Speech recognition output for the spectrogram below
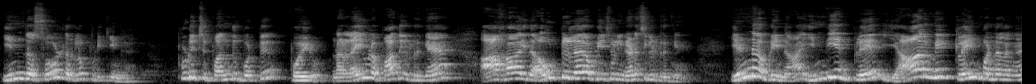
இந்த ஷோல்டரில் பிடிக்குங்க. பிடிச்சி பந்து போட்டு போயிடும் நான் லைவில் பார்த்துக்கிட்டு இருக்கேன். ஆஹா இது அவுட்டில் அப்படின்னு சொல்லி நினச்சிக்கிட்டு இருக்கேன். என்ன அப்படின்னா இந்தியன் பிளேயர் யாருமே கிளைம் பண்ணலைங்க.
